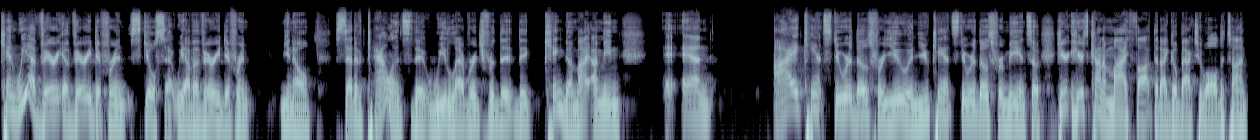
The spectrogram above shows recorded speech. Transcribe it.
Can we have very a very different skill set? We have a very different, you know, set of talents that we leverage for the the kingdom. I I mean, and I can't steward those for you and you can't steward those for me. And so here, here's kind of my thought that I go back to all the time.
